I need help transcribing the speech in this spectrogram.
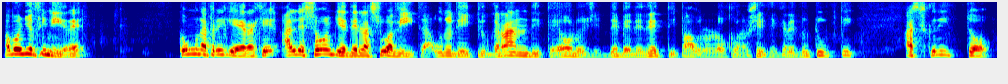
Ma voglio finire con una preghiera che alle soglie della sua vita, uno dei più grandi teologi dei Benedetti, Paolo lo conoscete credo tutti, ha scritto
